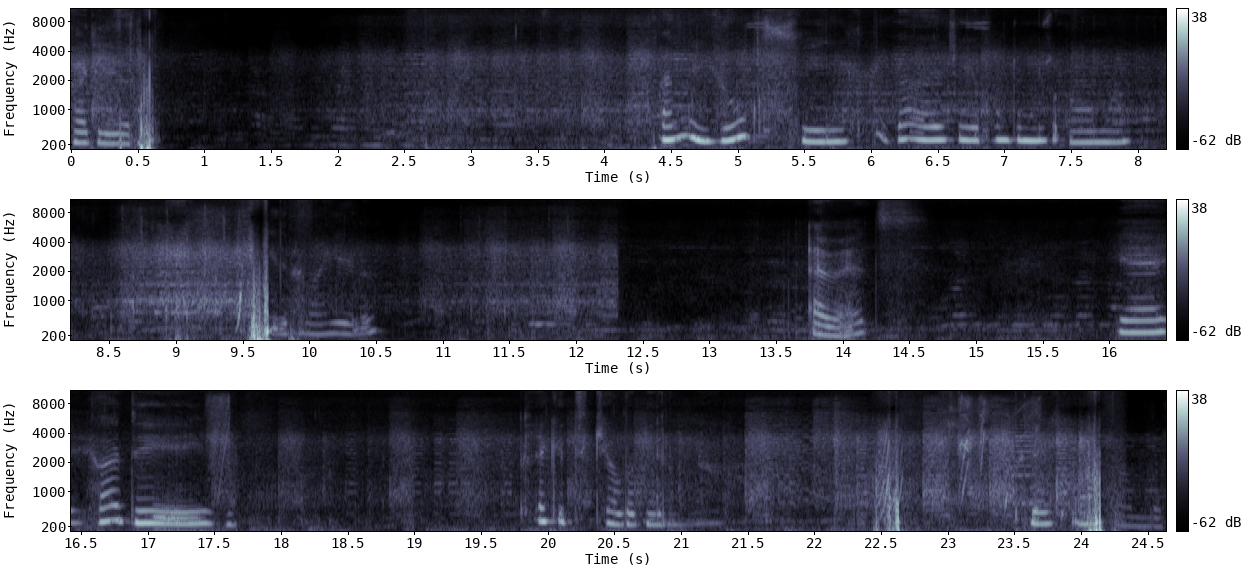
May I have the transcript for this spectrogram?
kaydediyorum. Bende yok fil ve ayrıca yapan domuzu almam. Gidip hemen girelim. Evet. Yay hadi. Plaket 2 alabilirim ya. Plak insandır.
